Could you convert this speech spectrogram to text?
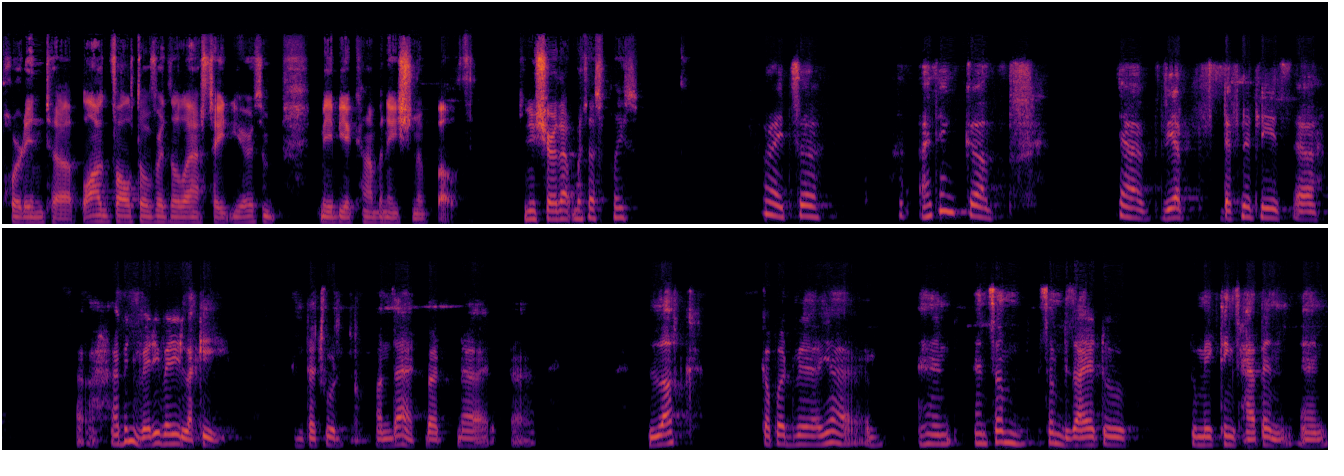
poured into Blog Vault over the last eight years, and maybe a combination of both. Can you share that with us, please? All right. So I think, uh, yeah, we are definitely, uh, uh, I've been very, very lucky and touch wood on that. But uh, uh, luck coupled with, yeah, and and some some desire to to make things happen and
